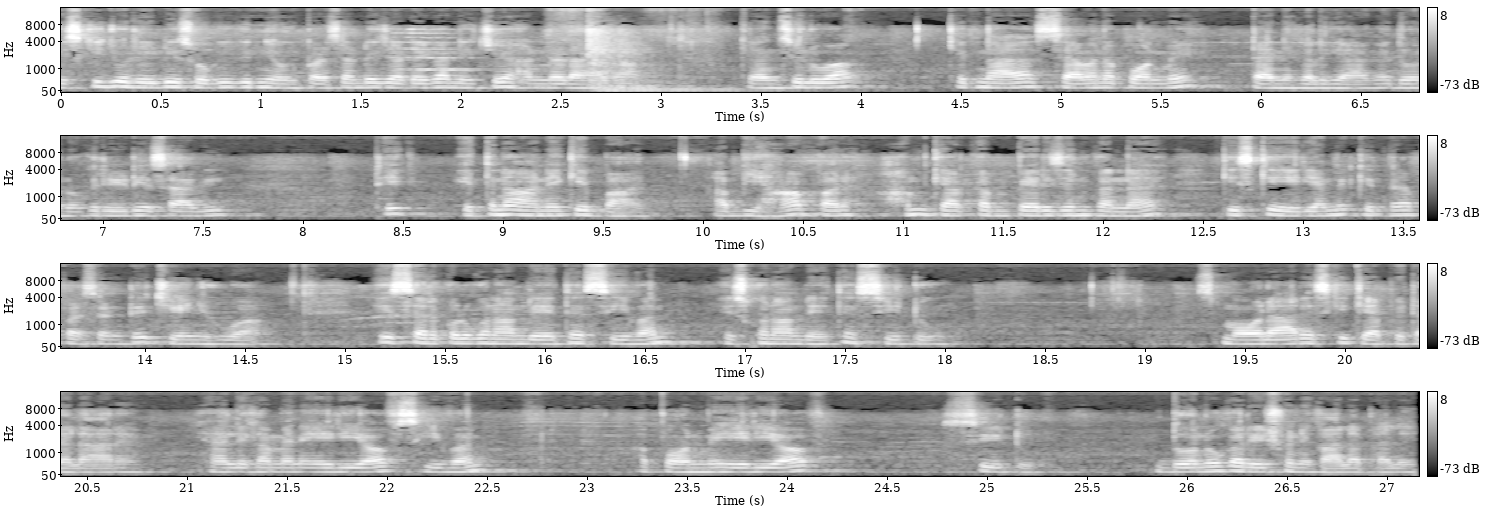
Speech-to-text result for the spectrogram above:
इसकी जो रेडियस होगी, कितनी होगी? परसेंटेज हटेगा, नीचे हंड्रेड आएगा। कैंसिल हुआ। कितना आया? सेवन अपॉन में टेन निकल के आ गए दोनों की रेडियस आ गई। ठीक? इतना आने के बाद अब यहाँ पर हम क्या कंपैरिजन करना है कि इसके एरिया में कितना परसेंटेज चेंज हुआ। इस सर्कल को नाम देते हैं सी वन इसको नाम देते हैं सी टू स्मॉल आर इसकी कैपिटल आर है। यहाँ लिखा मैंने area of C one upon में एरिया ऑफ़ सी टू दोनों का रेशो निकाला पहले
